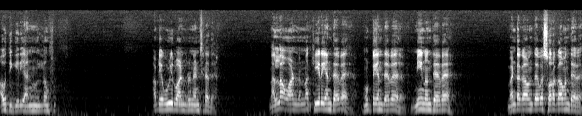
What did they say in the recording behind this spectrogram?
அவுத்திக்கீரை அன்னும் அப்படியே உயிர் வாழ்ந்துடும் நினச்சிடாத. நல்லா வாழ்ந்தோம்னா கீரையும் தேவை முட்டையும் தேவை மீனும் தேவை வெண்டைக்காவும் தேவை சுரக்காவும் தேவை.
